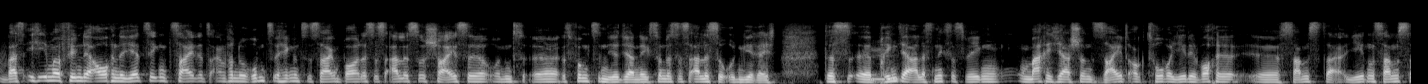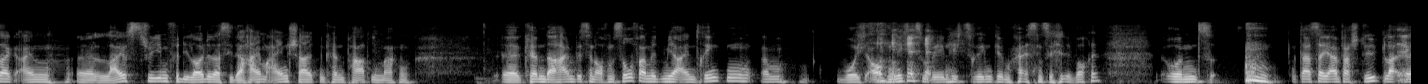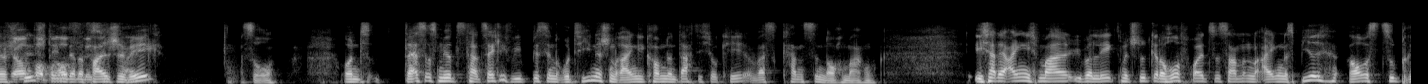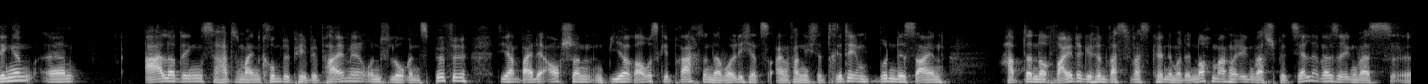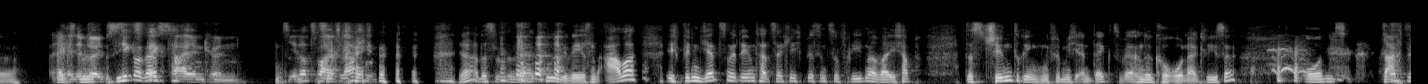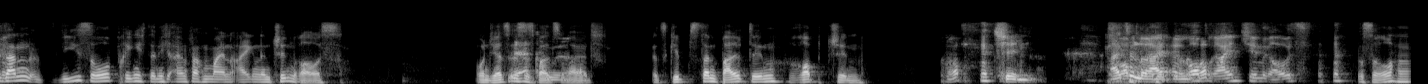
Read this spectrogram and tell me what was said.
was ich immer finde, auch in der jetzigen Zeit jetzt einfach nur rumzuhängen und zu sagen, boah, das ist alles so scheiße und äh, es funktioniert ja nichts und das ist alles so ungerecht. Das äh, mhm. bringt ja alles nichts. Deswegen mache ich ja schon seit Oktober jede Woche äh, Samstag, jeden Samstag einen äh, Livestream für die Leute, dass sie daheim einschalten können, Party machen, äh, können daheim ein bisschen auf dem Sofa mit mir einen trinken, ähm, wo ich auch nicht zu wenig trinke, meistens jede Woche. Und dass er einfach still, äh, stillstehen wäre der falsche Weg. So. Und das ist mir jetzt tatsächlich wie ein bisschen Routine schon reingekommen. Dann dachte ich, okay, was kannst du noch machen? Ich hatte eigentlich mal überlegt, mit Stuttgarter Hofbräu zusammen ein eigenes Bier rauszubringen. Ähm, allerdings hat mein Kumpel Pepe Palme und Lorenz Büffel, die haben beide auch schon ein Bier rausgebracht und da wollte ich jetzt einfach nicht der Dritte im Bunde sein. Hab dann noch weitergehört, was, was könnte man denn noch machen? Irgendwas Spezielleres, irgendwas äh, Exklusiveres? Sixpacks teilen können. Jeder zwei Flaschen. ja, das wäre cool gewesen. Aber ich bin jetzt mit dem tatsächlich ein bisschen zufriedener, weil ich habe das Gin-Trinken für mich entdeckt während der Corona-Krise und dachte dann, wieso bringe ich denn nicht einfach meinen eigenen Gin raus? Und jetzt Sehr ist es bald soweit. Jetzt gibt es dann bald den Rob Gin. Also Rob Leute, rein, Rob, Rob rein, Gin raus. So.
